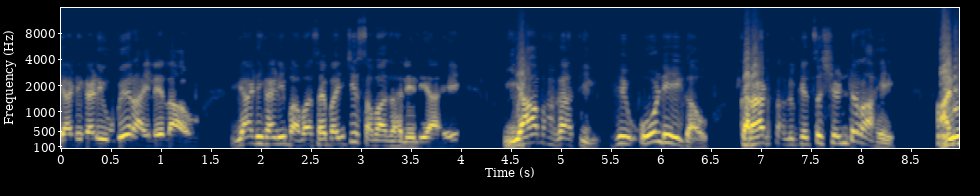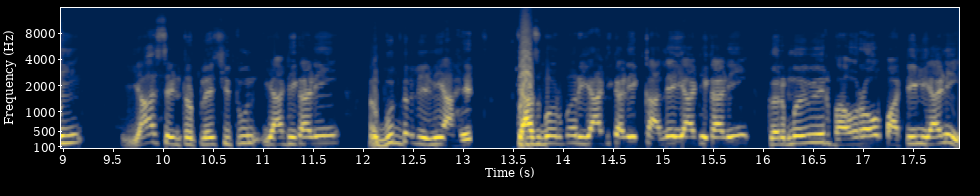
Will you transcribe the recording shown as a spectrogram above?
या ठिकाणी उभे राहिलेला आहो या ठिकाणी बाबासाहेबांची सभा झालेली आहे. या भागातील हे ओंड हे गाव कराड तालुक्याचं सेंटर आहे. आणि या सेंटर प्लेस इथून या ठिकाणी बुद्ध लेणी आहेत. त्याचबरोबर या ठिकाणी काले या ठिकाणी कर्मवीर भाऊराव पाटील यांनी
